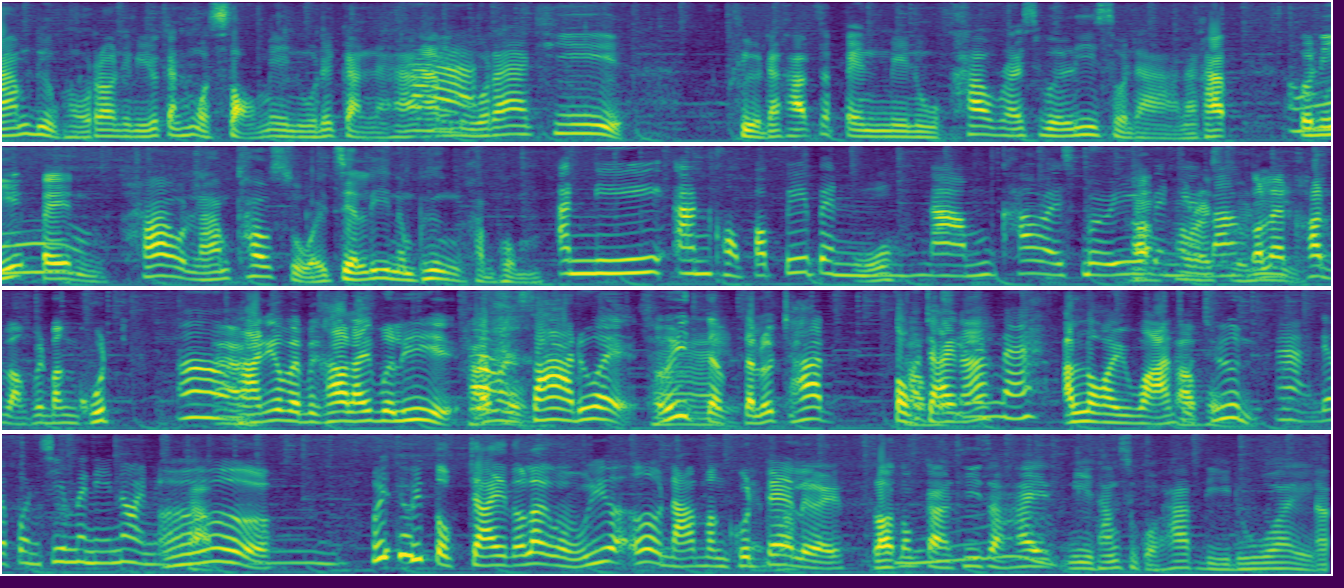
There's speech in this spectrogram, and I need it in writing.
น้ำดื่มของเราเนี่ยมีด้วยกันทั้งหมด 2 เมนูด้วยกันนะฮะค่ะ เมนูแรกที่ถือนะครับจะเป็นเมนูข้าวไรซ์เบอร์รี่โซดานะครับอ๋อตัวนี้เป็นข้าวน้ำข้าวสวยเจลลี่น้ำผึ้งครับผม อันนี้อันของป๊อปปี้เป็นโอ้ น้ำข้าวไรซ์เบอร์รี่ครับเป็นข้าวไงไรซ์บ้างเบอร์ตอนแรกคาดหวังเป็นบังคุดอ่า ทานเข้าไปเป็นข้าวไรซ์เบอร์รี่ครับแล้วมันซ่าด้วยใช่เฮ้ยแต่แต่รสชาติ ตกใจนะใช่ไหม อร่อยหวานคสรับดชื่น อะเดี๋ยวฝนชิมอันนี้หน่อยหนึเองอเฮ้ยเฮ้ยตกใจตอนแรกผมว่าเออน้ำมังคุดแน่เลย เราต้องการที่จะให้มีทั้งสุขภาพดีด้วย เอ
